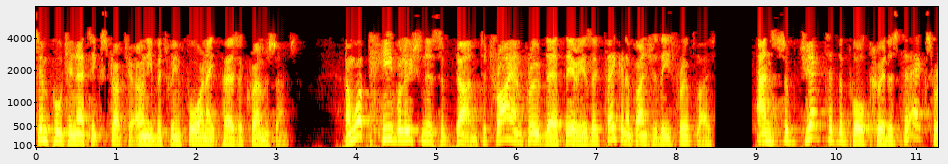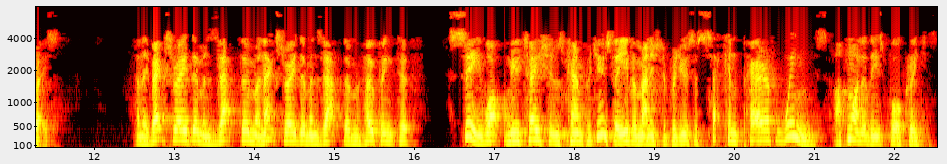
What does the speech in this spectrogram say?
simple genetic structure, only between four and eight pairs of chromosomes. And what evolutionists have done to try and prove their theory is they've taken a bunch of these fruit flies and subjected the poor critters to x-rays. And they've x-rayed them and zapped them and x-rayed them and zapped them, hoping to see what mutations can produce. They even managed to produce a second pair of wings on one of these poor creatures,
